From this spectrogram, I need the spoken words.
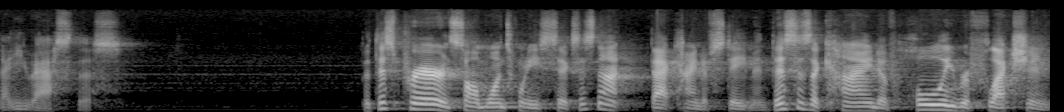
that you ask this. But this prayer in Psalm 126, it's not that kind of statement. This is a kind of holy reflection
